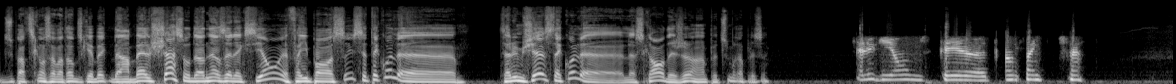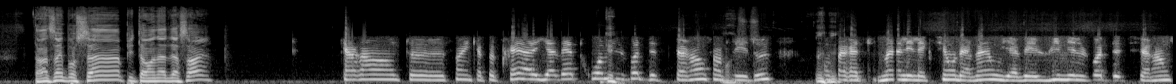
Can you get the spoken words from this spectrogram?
du Parti conservateur du Québec dans Bellechasse aux dernières élections. Il a failli passer. C'était quoi le... Salut Michel, c'était quoi le, score déjà? Hein? Peux-tu me rappeler ça? Salut Guillaume, c'était 35% euh, 35% puis ton adversaire? 45 à peu près. Il y avait 3000 votes de différence entre les deux comparativement à l'élection d'avant où il y avait 8000 votes de différence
